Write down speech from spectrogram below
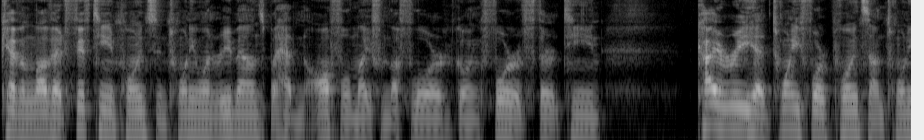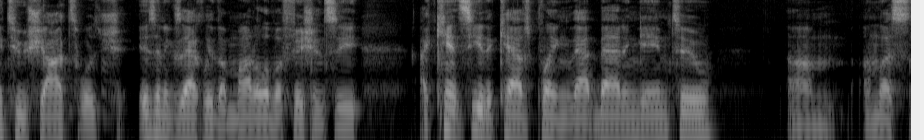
Kevin Love had 15 points and 21 rebounds, but had an awful night from the floor, going 4 of 13. Kyrie had 24 points on 22 shots, which isn't exactly the model of efficiency. I can't see the Cavs playing that bad in game two, um, unless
